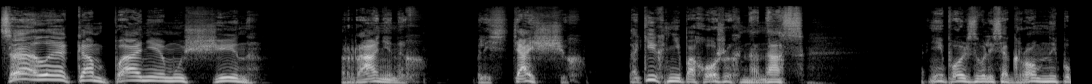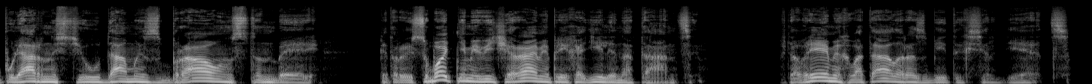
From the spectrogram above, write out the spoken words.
Целая компания мужчин, раненых, блестящих, таких не похожих на нас. Они пользовались огромной популярностью у дам из Браунстонберри, которые субботними вечерами приходили на танцы. В то время хватало разбитых сердец.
